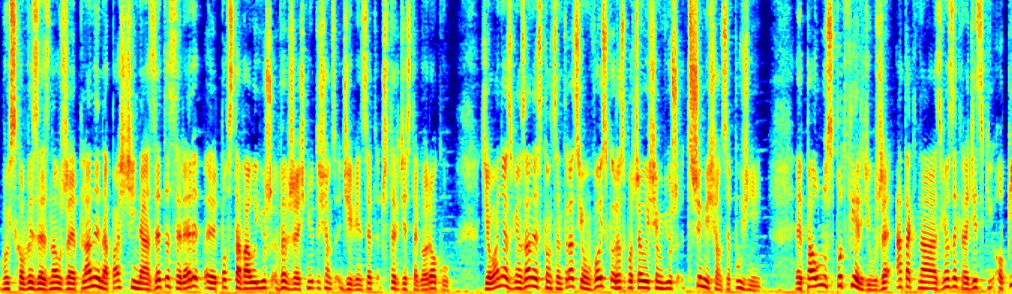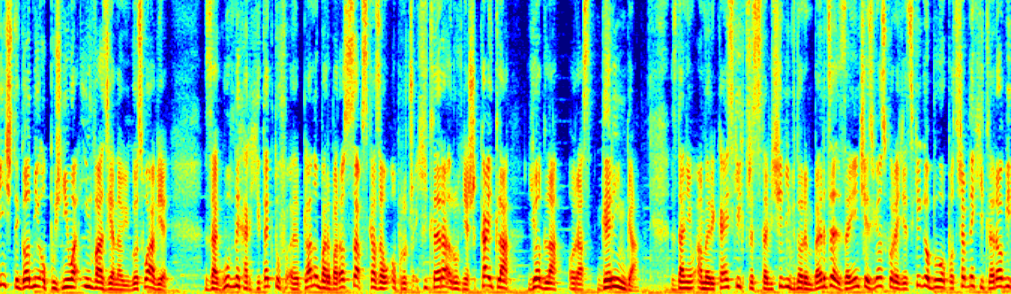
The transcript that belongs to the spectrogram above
Wojskowy zeznał, że plany napaści na ZSRR e, powstawały już we wrześniu 1940 roku. Działania związane z koncentracją wojsk rozpoczęły się już trzy miesiące później. E, Paulus potwierdził, że atak na Związek Radziecki o 5 tygodni opóźniła inwazja na Jugosławię. Za głównych architektów e, planu Barbarossa wskazał oprócz Hitlera również Keitla, Jodla oraz Geringa. Zdaniem amerykańskich przedstawicieli w Norymberdze zajęcie Związku Radzieckiego było potrzebne Hitlerowi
